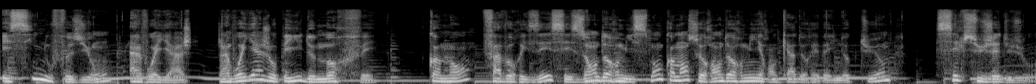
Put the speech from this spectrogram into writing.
Et si nous faisions un voyage Un voyage au pays de Morphée Comment favoriser ces endormissements Comment se rendormir en cas de réveil nocturne? C'est le sujet du jour.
